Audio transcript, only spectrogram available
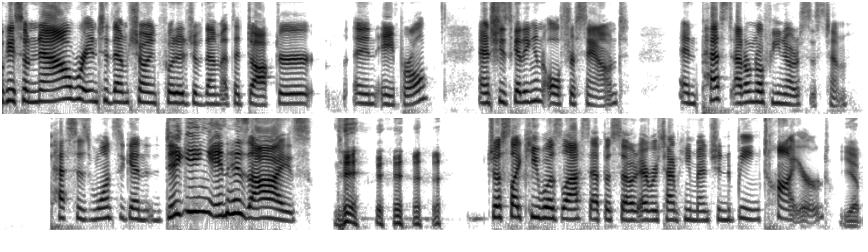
Okay, so now we're into them showing footage of them at the doctor in April, and she's getting an ultrasound. And Pest, I don't know if you noticed this, Tim. Pest is once again digging in his eyes, just like he was last episode. Every time he mentioned being tired. yep.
